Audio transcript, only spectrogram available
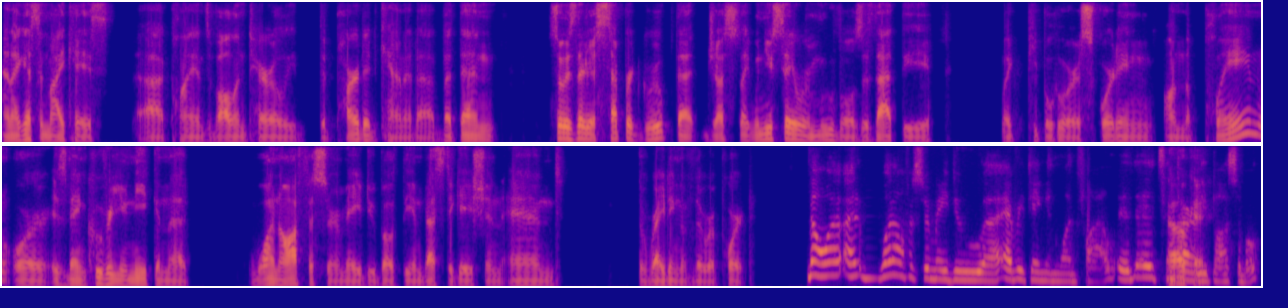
And I guess in my case, uh, clients voluntarily departed Canada. But then, so is there a separate group that just like when you say removals, is that the like people who are escorting on the plane, or is Vancouver unique in that one officer may do both the investigation and the writing of the report? No, I, one officer may do uh, everything in one file. It, it's entirely okay. possible.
